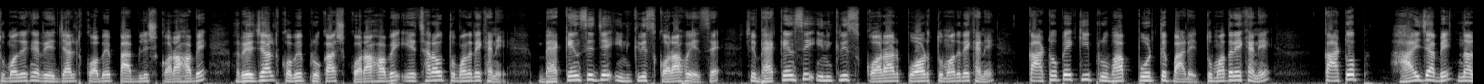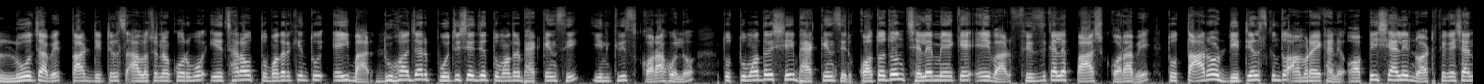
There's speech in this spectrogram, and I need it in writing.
তোমাদের এখানে রেজাল্ট কবে পাবলিশ করা হবে রেজাল্ট কবে প্রকাশ করা হবে, এছাড়াও তোমাদের এখানে ভ্যাকেন্সি যে ইনক্রিজ করা হয়েছে, সেই ভ্যাকেন্সি ইনক্রিজ করার পর তোমাদের এখানে কাট অফে কী প্রভাব পড়তে পারে? তোমাদের এখানে কাট অফ হাই যাবে না লো যাবে তার ডিটেলস আলোচনা করব। এছাড়াও তোমাদের কিন্তু এইবার দু হাজার পঁচিশে যে তোমাদের ভ্যাকেন্সি ইনক্রিজ করা হলো, তো তোমাদের সেই ভ্যাকেন্সির কতজন ছেলে মেয়েকে এইবার ফিজিক্যালে পাস করাবে, তো তারও ডিটেলস কিন্তু আমরা এখানে অফিসিয়ালি নোটিফিকেশান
